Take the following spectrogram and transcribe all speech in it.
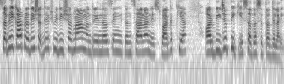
सभी का प्रदेश अध्यक्ष वी शर्मा मंत्री इंदर सिंह कंसाना ने स्वागत किया और बीजेपी की सदस्यता दिलाई।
